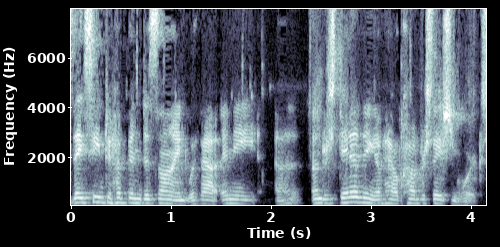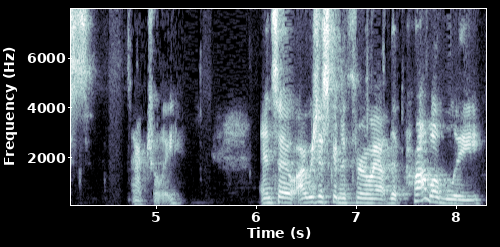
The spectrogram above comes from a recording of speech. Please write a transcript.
they seem to have been designed without any uh, understanding of how conversation works actually. And so I was just going to throw out that probably,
